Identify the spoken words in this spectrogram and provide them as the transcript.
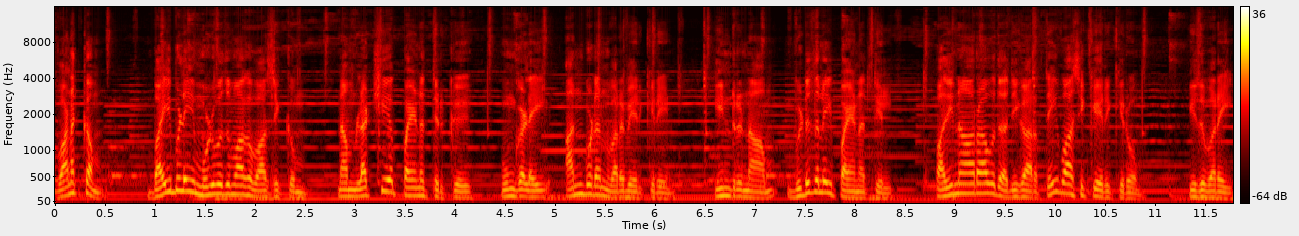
வணக்கம். பைபிளை முழுவதுமாக வாசிக்கும் நம் லட்சிய பயணத்திற்கு உங்களை அன்புடன் வரவேற்கிறேன். இன்று நாம் விடுதலை பயணத்தில் பதினாறாவது அதிகாரத்தை வாசிக்க இருக்கிறோம். இதுவரை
